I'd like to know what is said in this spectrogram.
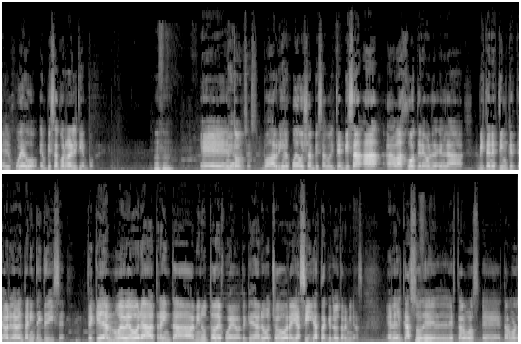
el juego, empieza a correr el tiempo. Eh, entonces, vos abrís el juego y ya empieza a y te empieza a abajo, tenés en la viste en Steam que te abre la ventanita y te dice, te quedan 9 horas 30 minutos de juego, te quedan 8 horas y así hasta que lo terminas. En el caso del Star Wars, eh, Star Wars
